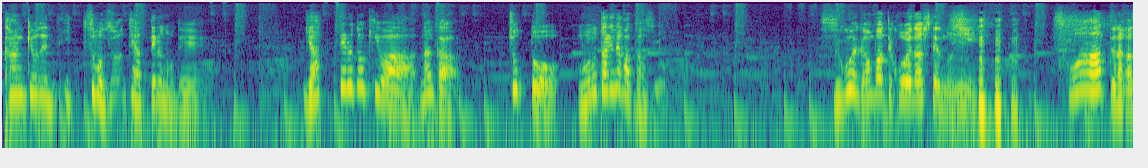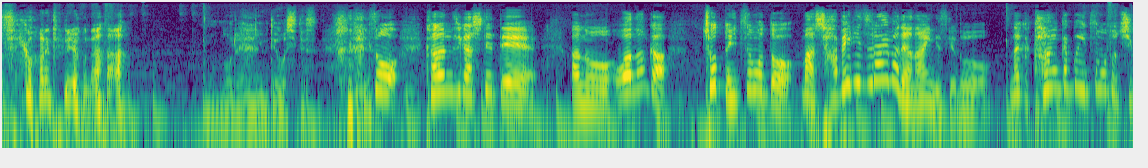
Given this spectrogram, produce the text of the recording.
環境でいっつもずっとやってるのでやってる時はなんかちょっと物足りなかったんですよ。すごい頑張って声出してんのにふわーってなんか吸い込まれてるような。もうのれんに腕押しですね。そう感じがしててあのうわなんかちょっといつもとまあ喋りづらいまではないんですけどなんか感覚いつもと違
